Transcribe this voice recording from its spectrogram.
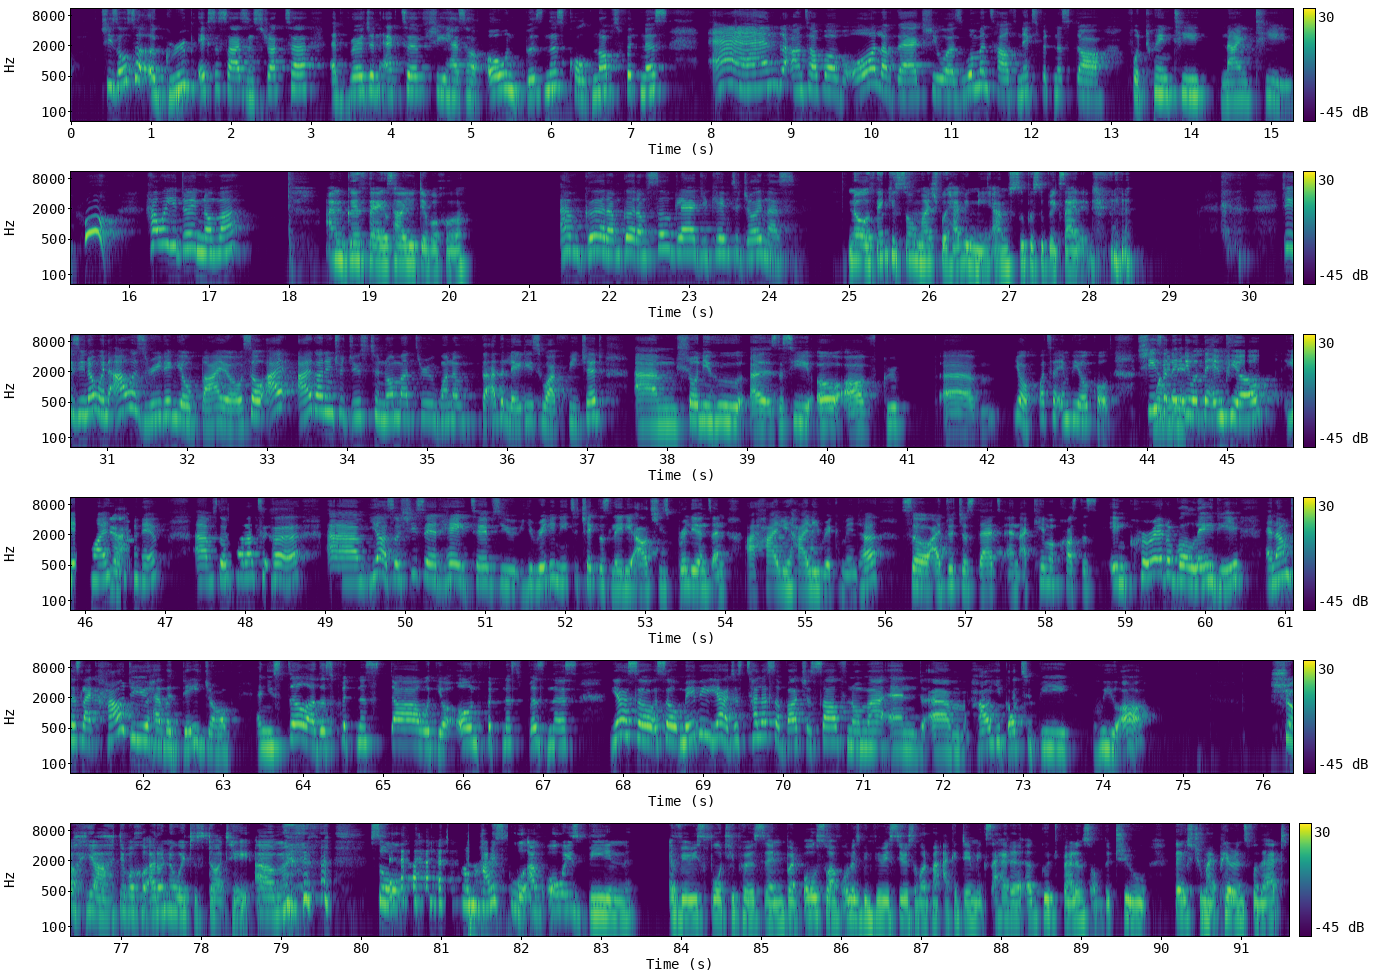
She's also a group exercise instructor at Virgin Active. She has her own business called Nobs Fitness. And on top of all of that, she was Women's Health Next Fitness Star for 2019. Whew. How are you doing, Noma? I'm good, thanks. How are you, Teboho? I'm good. I'm good. I'm so glad you came to join us. No, thank you so much for having me. I'm super, super excited. Geez, you know, when I was reading your bio, so I, I got introduced to Noma through one of the other ladies who I've featured, um, Shoni, who uh, is the CEO of Group, um, yo, what's her NPO called? She's the lady with the NPO. Yeah, my yeah. Um, so shout out to her. Um, yeah, so she said, "Hey Tibbs, you you really need to check this lady out. She's brilliant, and I highly, highly recommend her." So I did just that, and I came across this incredible lady, and I'm just like, "How do you have a day job and you still are this fitness star with your own fitness business?" Yeah, so so maybe yeah, just tell us about yourself, Noma, and um, how you got to be who you are. Sure, yeah, Teboho, I don't know where to start. Hey, um, so from high school, I've always been a very sporty person, but also I've always been very serious about my academics. I had a, a good balance of the two, thanks to my parents for that.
